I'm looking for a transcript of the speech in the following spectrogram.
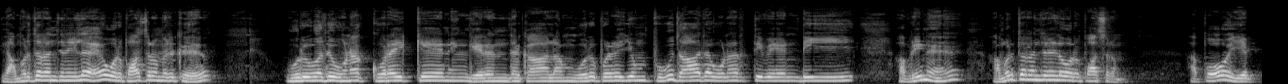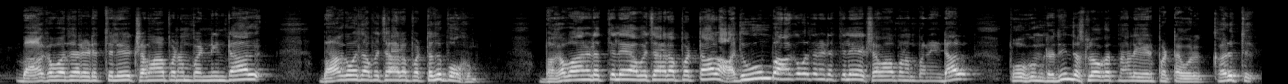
இது அமிர்தரஞ்சனியில் ஒரு பாசுரம் இருக்கு. உருவது உனக்குறைக்கே இங்கிருந்த காலம் ஒரு பிழையும் புகுதாத உணர்த்தி வேண்டி அப்படின்னு அமிர்தரஞ்சனியில் ஒரு பாசுரம். அப்போது எப் பாகவதரிடத்திலே க்ஷமாபணம் பண்ணின்றால் பாகவத அபச்சாரப்பட்டது போகும். பகவானிடத்திலே அவச்சாரப்பட்டால் அதுவும் பாகவதனிடத்திலே க்ஷமாபணம் பண்ணிட்டால் போகும்ன்றது இந்த ஸ்லோகத்தினால ஏற்பட்ட ஒரு கருத்து.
